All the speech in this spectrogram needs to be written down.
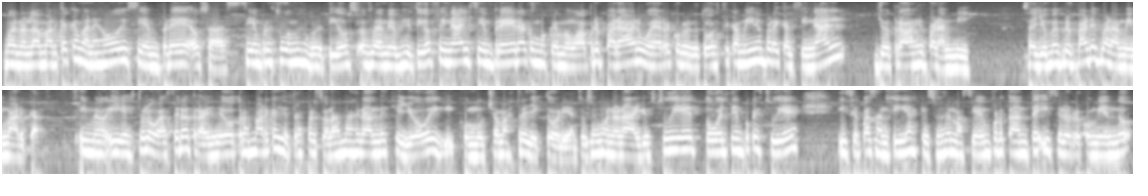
Bueno, la marca que manejo hoy siempre, o sea, siempre estuvo en mis objetivos, o sea, mi objetivo final siempre era como que me voy a preparar, voy a recorrer todo este camino para que al final yo trabaje para mí. O sea, yo me prepare para mi marca. Y, me, y, esto lo voy a hacer a través de otras marcas y otras personas más grandes que yo y, con mucha más trayectoria. Entonces, bueno, nada, yo estudié todo el tiempo que estudié, hice pasantías, que eso es demasiado importante y se lo recomiendo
